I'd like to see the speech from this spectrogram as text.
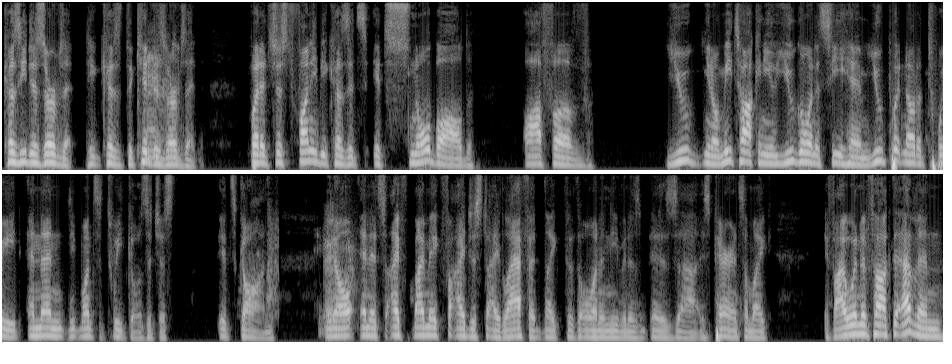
because he deserves it, because the kid Mhm. deserves it. But it's just funny because it's it's snowballed off of you, you know, me talking to you, you going to see him, you putting out a tweet, and then once the tweet goes, it just it's gone, you know. And it's I I make I just I laugh at like the Owen and even his his uh, his parents. I'm like, if I wouldn't have talked to Evan,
